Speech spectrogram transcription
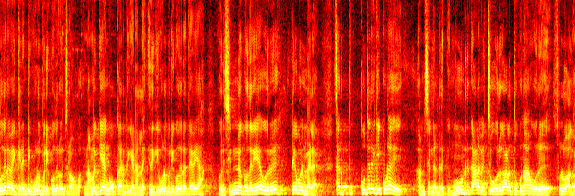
குதிரை வைக்கிறேன்ட்டு இவ்வளோ பெரிய குதிரை வச்சுருவாங்க. நமக்கே அங்கே உட்காரத்துக்கு இடம் இல்லை. இதுக்கு இவ்வளோ பெரிய குதிரை தேவையா? ஒரு சின்ன குதிரையே ஒரு டேபிள் மேலே. சார் குதிரைக்கு கூட அம்சங்கள் இருக்குது மூன்று காலை வச்சு ஒரு காலை தூக்குனா ஒரு சொல்லுவாங்க.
